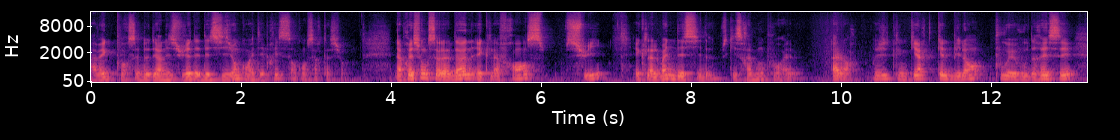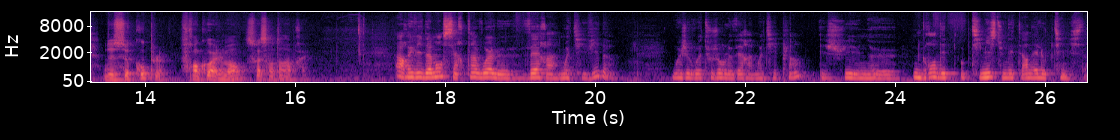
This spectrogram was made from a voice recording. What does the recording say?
avec pour ces deux derniers sujets des décisions qui ont été prises sans concertation. L'impression que cela donne est que la France suit et que l'Allemagne décide, ce qui serait bon pour elle. Alors, Brigitte Klinkert, quel bilan pouvez-vous dresser de ce couple franco-allemand 60 ans après? Alors évidemment, certains voient le verre à moitié vide. Moi, je vois toujours le verre à moitié plein et je suis une, grande optimiste, une éternelle optimiste.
